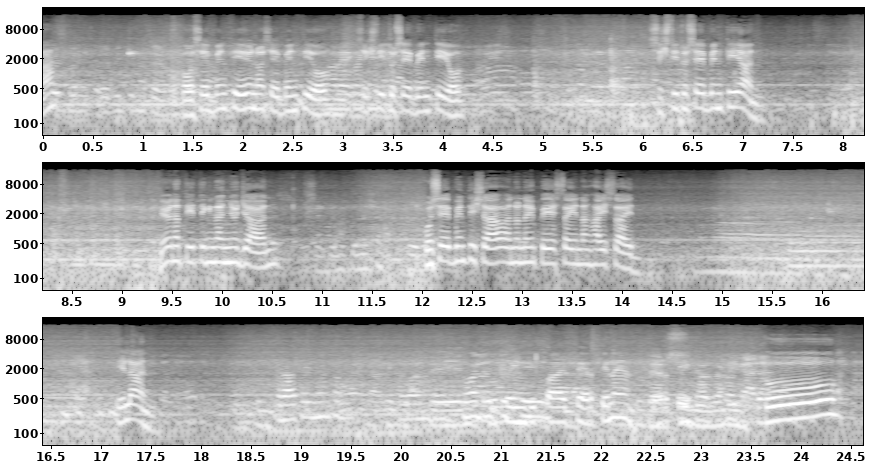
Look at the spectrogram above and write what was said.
Ha? 70 na sir. O, 70 yun, oh. 70, oh. 60 to 70, oh. 60 to 70 yan. Ngayon, ang titingnan nyo dyan, kung 70 siya, ano na yung PSI ng high side? Ilan? Karate na ito. 225, 30 na yan. 30 na ganun. 2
